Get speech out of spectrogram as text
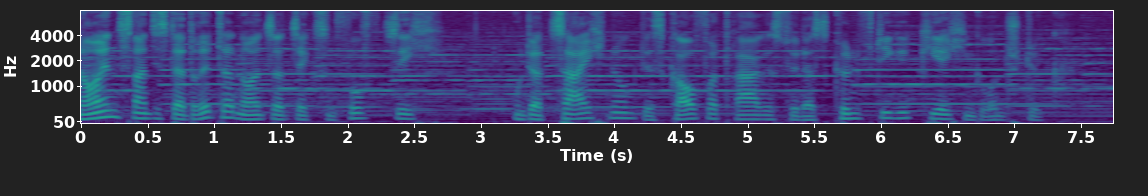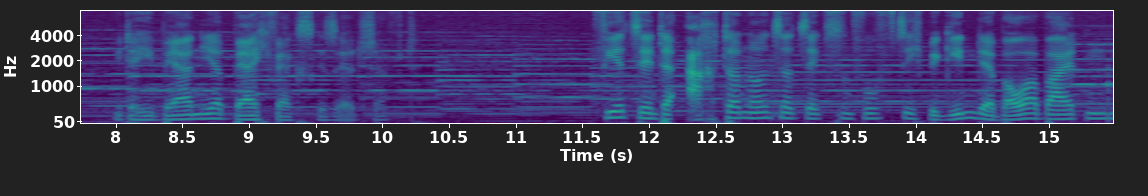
29.03.1956 Unterzeichnung des Kaufvertrages für das künftige Kirchengrundstück mit der Hibernia Bergwerksgesellschaft. 14.08.1956 Beginn der Bauarbeiten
